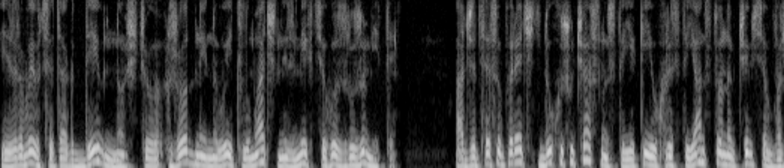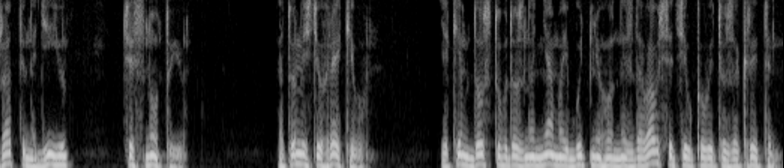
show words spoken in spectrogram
І зробив це так дивно, що жодний новий тлумач не зміг цього зрозуміти. Адже це суперечить духу сучасності, який у християнство навчився вважати надію чеснотою. Натомість у греків, яким доступ до знання майбутнього не здавався цілковито закритим,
